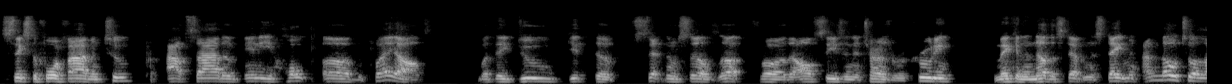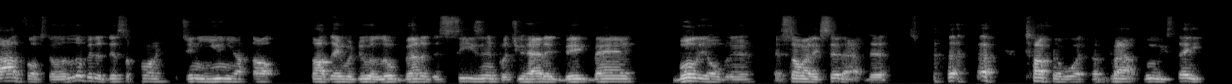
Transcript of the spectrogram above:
six to four, five, and two, outside of any hope of the playoffs. But they do get to set themselves up for the offseason in terms of recruiting, making another step in the statement. I know to a lot of folks, though, a little bit of disappointing. Virginia Union, I thought, thought they would do a little better this season, but you had a big, bad bully over there, as somebody said out there, talking about Bowie State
